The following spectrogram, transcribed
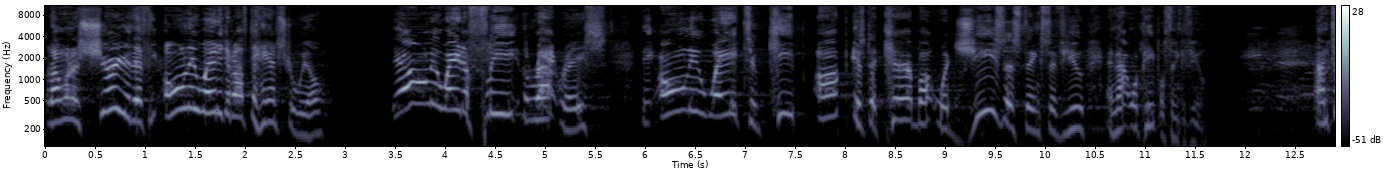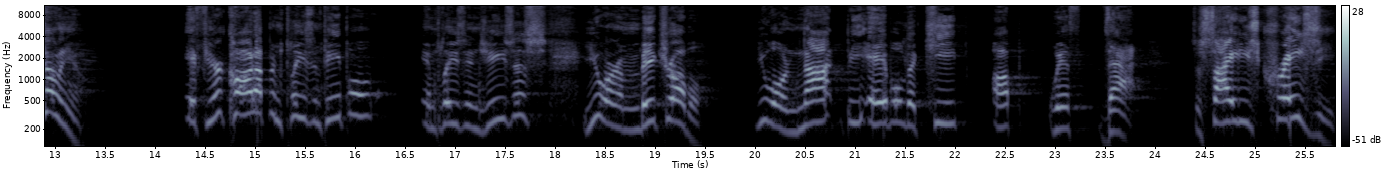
But I want to assure you that the only way to get off the hamster wheel, the only way to flee the rat race, the only way to keep up is to care about what Jesus thinks of you and not what people think of you. Amen. I'm telling you, if you're caught up in pleasing people and pleasing Jesus, you are in big trouble. You will not be able to keep up with that. Society's crazy.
